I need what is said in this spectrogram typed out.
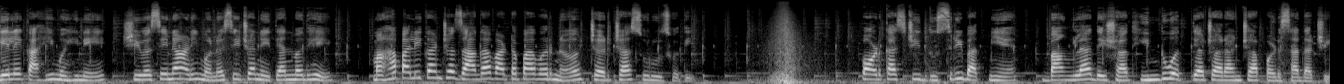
गेले काही महिने शिवसेना आणि मनसेच्या नेत्यांमध्ये महापालिकांच्या जागा वाटपावरनं चर्चा सुरूच होती. पॉडकास्टची दुसरी बातमी आहे बांगलादेशात हिंदू अत्याचारांच्या पडसादाची.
